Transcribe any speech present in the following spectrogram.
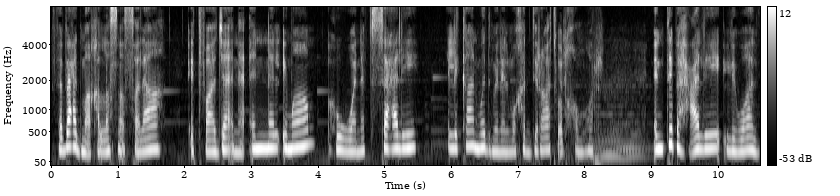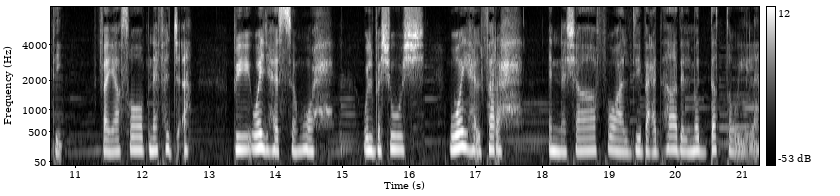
فبعد ما خلصنا الصلاة اتفاجأنا أن الإمام هو نفس علي اللي كان مدمن المخدرات والخمور. انتبه علي لوالدي فيا صوبنا فجأة بوجه السموح والبشوش ووجه الفرح إنه شاف والدي بعد هذه المدة الطويلة.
